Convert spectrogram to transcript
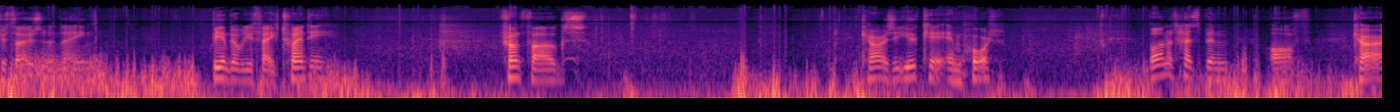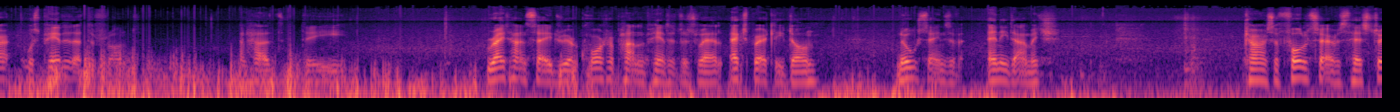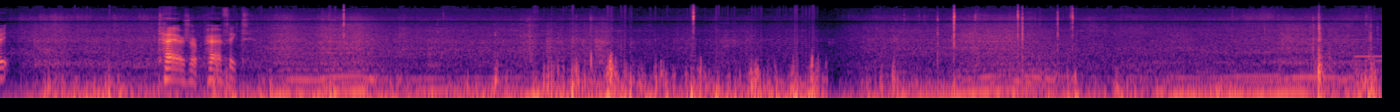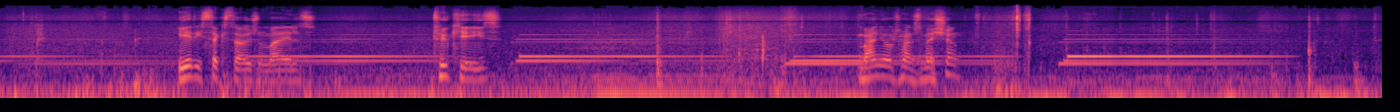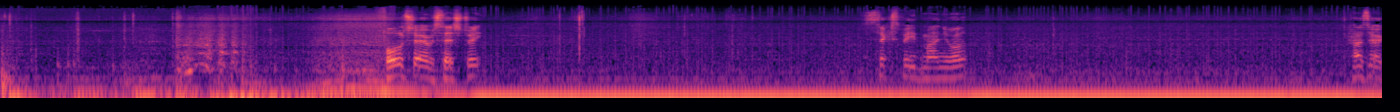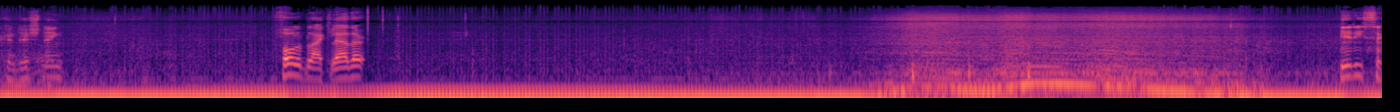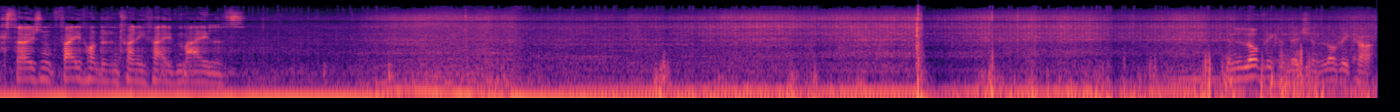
2009 BMW 520 front fogs car is a UK import. Bonnet has been off car was painted at the front and had the right hand side rear quarter panel painted as well expertly done. No signs of any damage. Car has a full service history tyres are perfect Eighty-six thousand miles, two keys, manual transmission. Full service history. Six speed manual. Has air conditioning. Full black leather. Eighty-six thousand five hundred and twenty-five miles. Lovely condition, lovely car.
